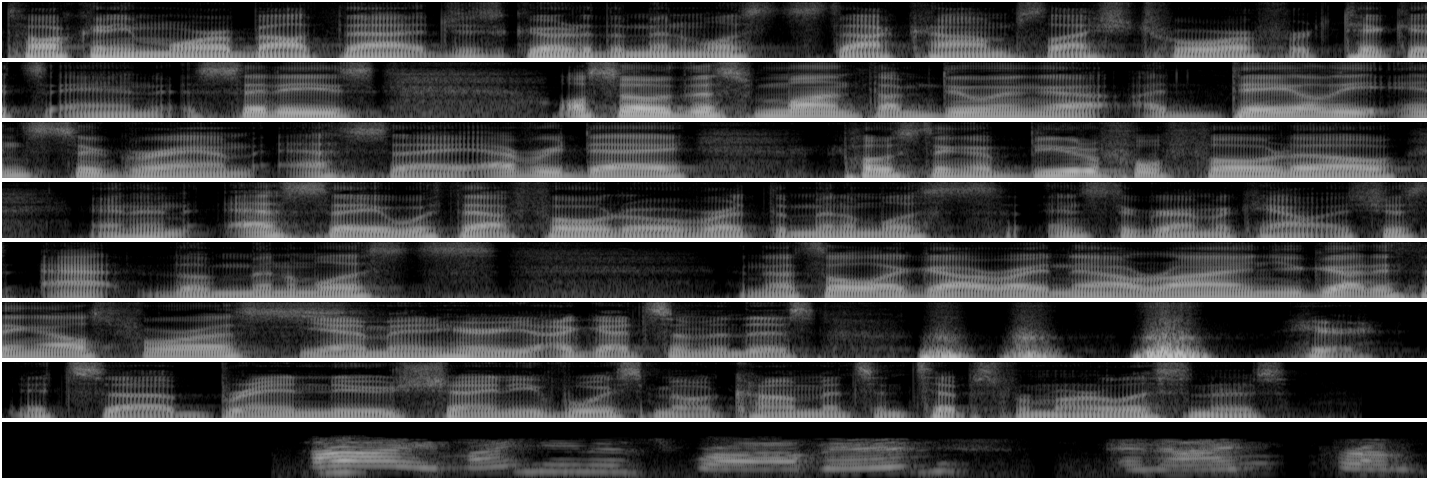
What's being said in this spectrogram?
talk any more about that. Just go to theminimalists.com slash tour for tickets and cities. Also, this month, I'm doing a, a daily Instagram essay every day, posting a beautiful photo and an essay with that photo over at the Minimalists Instagram account. It's just at the Minimalists. And that's all I got right now. Ryan, you got anything else for us? Yeah, man. Here, I got some of this. Here, it's uh, brand new, shiny voicemail comments and tips from our listeners. Hi, my name is Robin, and I'm from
